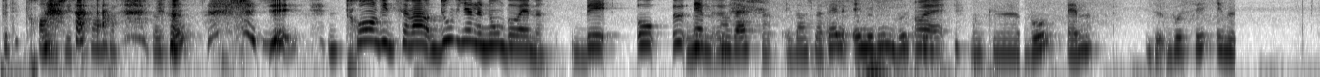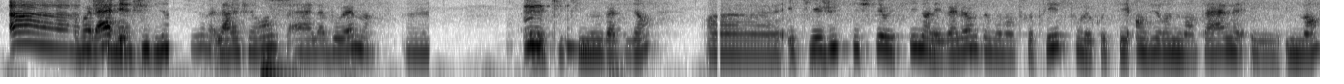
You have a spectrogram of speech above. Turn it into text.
peut-être trois, je ne sais pas encore. J'ai trop envie de savoir d'où vient le nom Bohème. B-O-E-M-E. sans H. Et eh ben, je m'appelle Emeline Bossé. Donc euh, Beau, M, de Bossé, Emeline. Ah Voilà, et puis bien sûr, la référence à la bohème euh, euh, mm. qui, qui, me va bien. et qui est justifiée aussi dans les valeurs de mon entreprise pour le côté environnemental et humain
